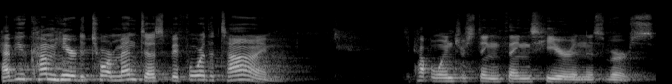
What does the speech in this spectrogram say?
Have you come here to torment us before the time? There's a couple interesting things here in this verse.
